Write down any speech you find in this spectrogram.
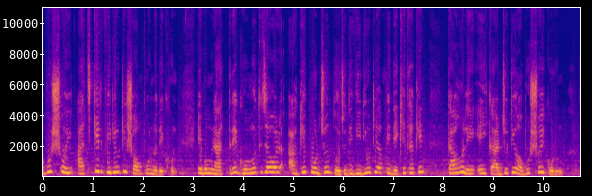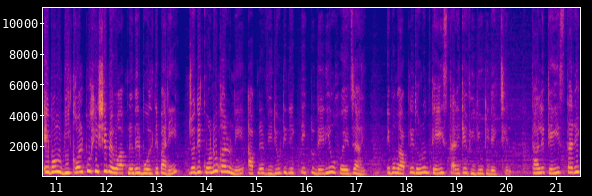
অবশ্যই আজকের ভিডিওটি সম্পূর্ণ দেখুন এবং রাত্রে ঘুমোতে যাওয়ার আগে পর্যন্ত যদি ভিডিওটি আপনি দেখে থাকেন, তাহলে এই কার্যটি অবশ্যই করুন। এবং বিকল্প হিসেবেও আপনাদের বলতে পারি, যদি কোনো কারণে আপনার ভিডিওটি দেখতে একটু দেরিও হয়ে যায় এবং আপনি ধরুন তেইশ তারিখে ভিডিওটি দেখছেন, তাহলে তেইশ তারিখ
